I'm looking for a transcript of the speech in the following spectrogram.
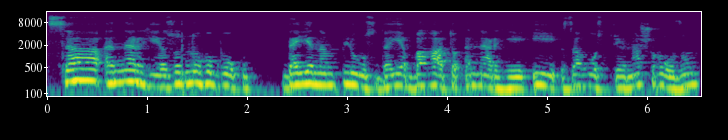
Ця енергія з одного боку дає нам плюс, дає багато енергії і загострює наш розум.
